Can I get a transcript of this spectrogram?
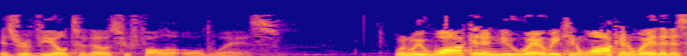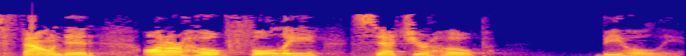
is revealed to those who follow old ways. When we walk in a new way, we can walk in a way that is founded on our hope. Fully set your hope. Be holy.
